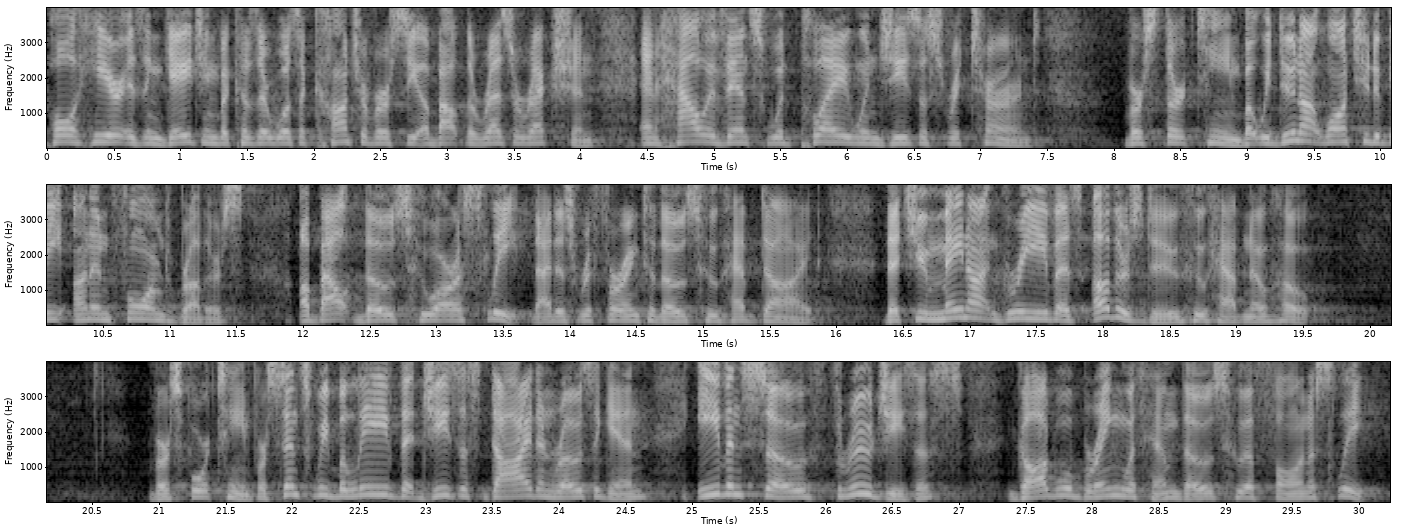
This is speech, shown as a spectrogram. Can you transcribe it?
Paul here is engaging because there was a controversy about the resurrection and how events would play when Jesus returned. Verse 13, but we do not want you to be uninformed, brothers, about those who are asleep. That is referring to those who have died that you may not grieve as others do who have no hope. Verse 14 For since we believe that Jesus died and rose again, even so, through Jesus, God will bring with him those who have fallen asleep.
